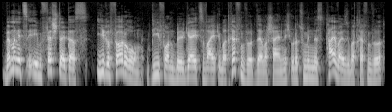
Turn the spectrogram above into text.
Wenn man jetzt eben feststellt, dass ihre Förderung die von Bill Gates weit übertreffen wird, sehr wahrscheinlich, oder zumindest teilweise übertreffen wird,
